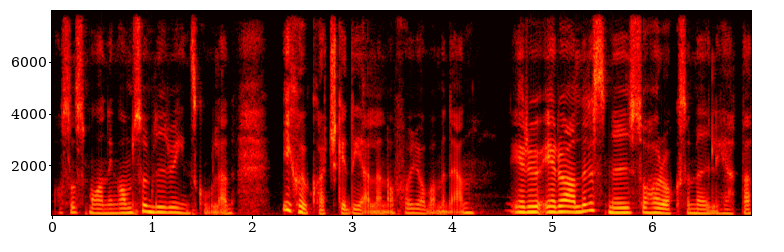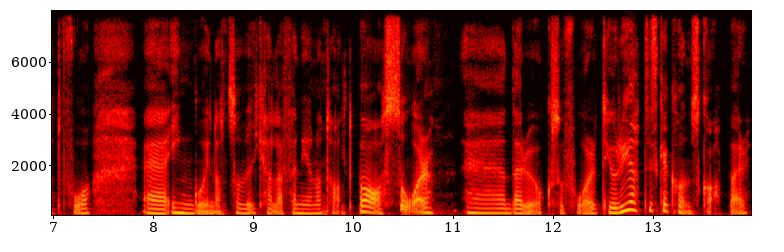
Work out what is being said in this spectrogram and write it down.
Och så småningom så blir du inskolad i sjuksköterskedelen och får jobba med den. Är du, är du alldeles ny så har du också möjlighet att få eh, ingå i något som vi kallar för neonatalt basår. Eh, där du också får teoretiska kunskaper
